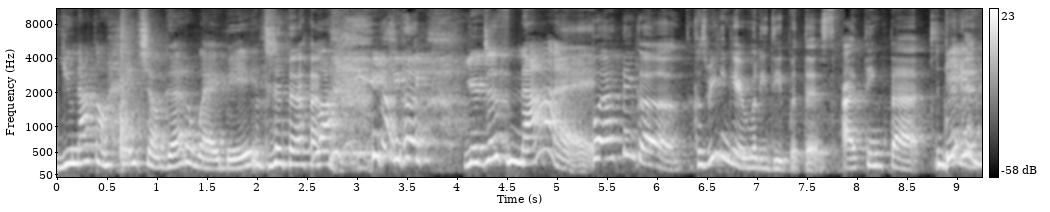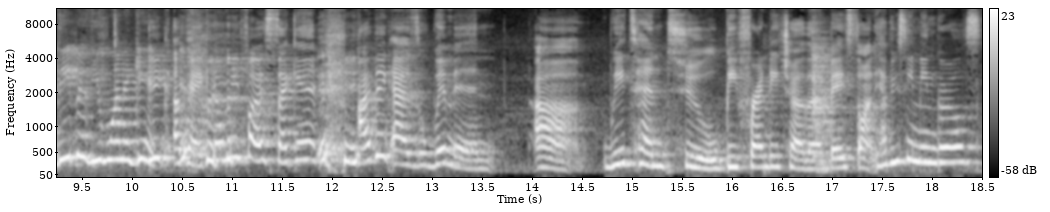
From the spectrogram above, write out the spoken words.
you're not gonna hate your gut away, bitch. like, you're just not. But I think, because we can get really deep with this. I think that Get women- as deep as you want to get. okay, can we for a second? I think as women, um, we tend to befriend each other based on. Have you seen Mean Girls?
